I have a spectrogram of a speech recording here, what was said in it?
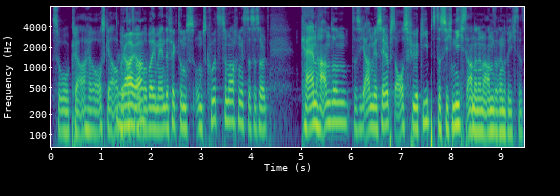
so klar herausgearbeitet ja, ja. habe, aber im Endeffekt, um es kurz zu machen, ist, dass es halt kein Handeln, das ich an mir selbst ausführe, gibt, das sich nicht an einen anderen richtet.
